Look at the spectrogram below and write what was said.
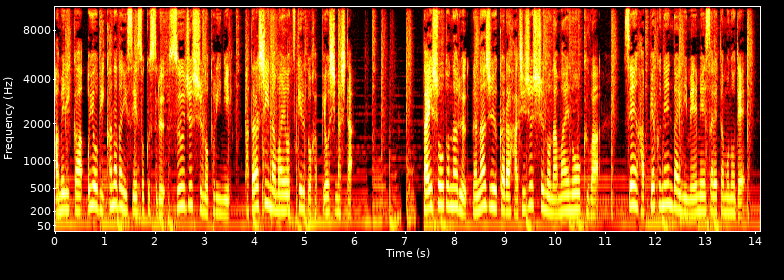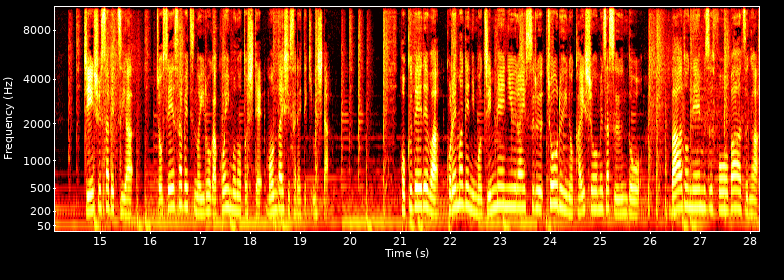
アメリカ及びカナダに生息する数十種の鳥に新しい名前を付けると発表しました。対象となる70から80種の名前の多くは1800年代に命名されたもので人種差別や女性差別の色が濃いものとして問題視されてきました。北米ではこれまでにも人名に由来する鳥類の改称を目指す運動 Bird Names for Birds が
